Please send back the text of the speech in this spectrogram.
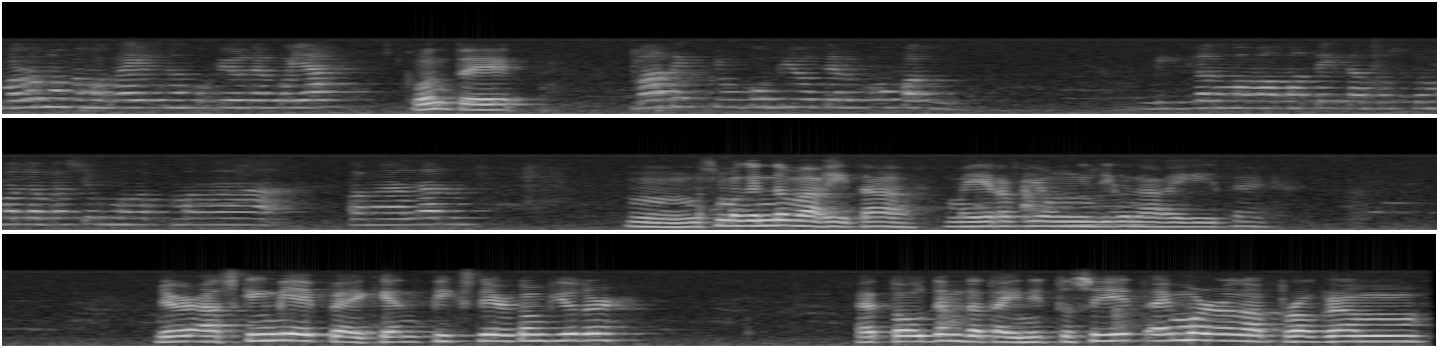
Marunong ka mag-ayos ng computer, kuya? Konti. Bakit yung computer ko pag biglang mamamatay tapos lumalabas yung mga mga pangalan? Hmm, mas maganda makita. Mahirap yung hindi ko nakikita eh. They're asking me if I can fix their computer. I told them that I need to see it. I'm more on a program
